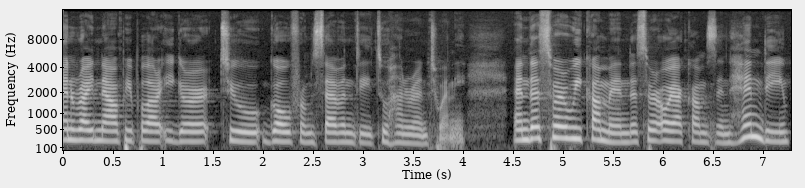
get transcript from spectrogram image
And right now, people are eager to go from 70 to 120. And that's where we come in. That's where Oya comes in handy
